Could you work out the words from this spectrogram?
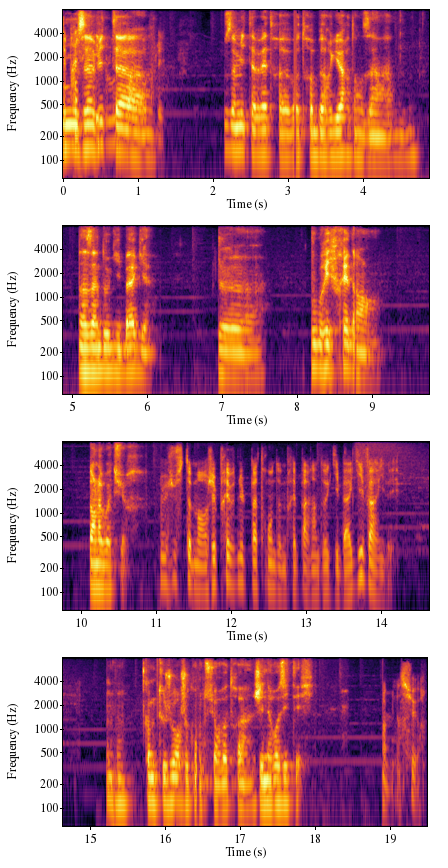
Je vous invite à-. Je vous invite à mettre votre burger dans un, dans un doggy bag. Je vous brieferai dans, dans la voiture. Justement, j'ai prévenu le patron de me préparer un doggy bag, il va arriver. Mhm. Comme toujours, je compte sur votre euh, générosité. Ah, bien sûr.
